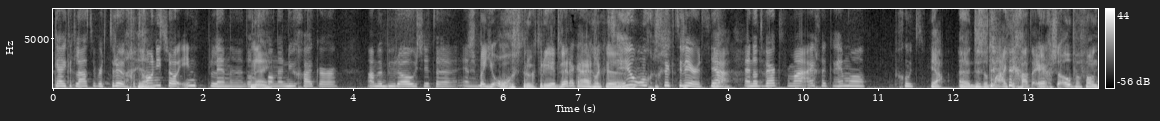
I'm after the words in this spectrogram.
kijk het later weer terug. Het Ja. gewoon niet zo inplannen. Dat Nee. van eh, nu ga ik er aan mijn bureau zitten. En Het is een beetje ongestructureerd werk eigenlijk. het is heel ongestructureerd. ja. Ja. En dat werkt voor mij eigenlijk helemaal goed. Ja, dus het laadje gaat ergens open van...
